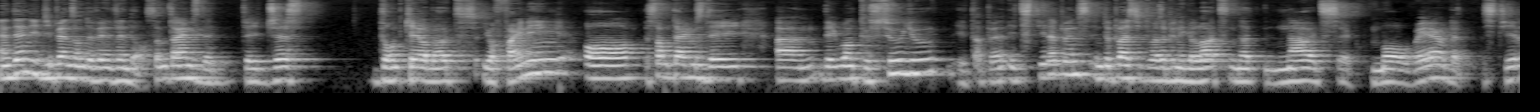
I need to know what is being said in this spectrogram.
And then it depends on the vendor. Sometimes they, they just don't care about your finding, or sometimes they um, they want to sue you. It happen, It still happens. In the past, it was happening a lot. Not now. It's uh, more rare, but still,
